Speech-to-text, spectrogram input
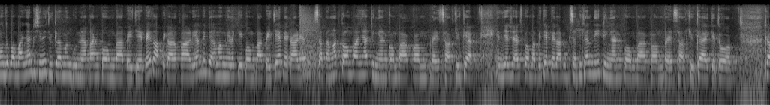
Untuk pompanya di sini juga menggunakan pompa PCP tapi kalau kalian tidak memiliki pompa PCP kalian bisa banget pompanya dengan pompa kompresor juga. Intinya tidak harus pompa PCP tapi bisa diganti dengan pompa kompresor juga gitu. Dan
